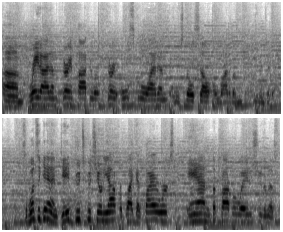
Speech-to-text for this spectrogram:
Um, great item, very popular, very old school item, and we still sell a lot of them even today. So once again, Dave Gooch Guccione out for Black Cat Fireworks and the proper way to shoot a missile.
